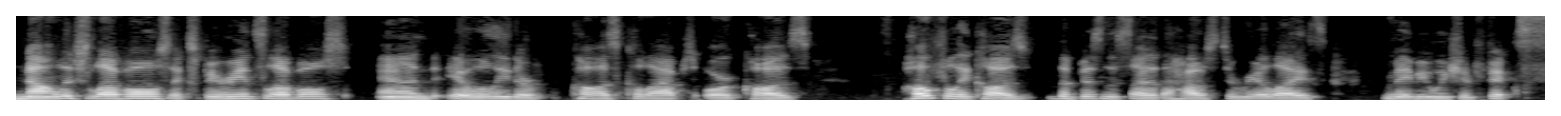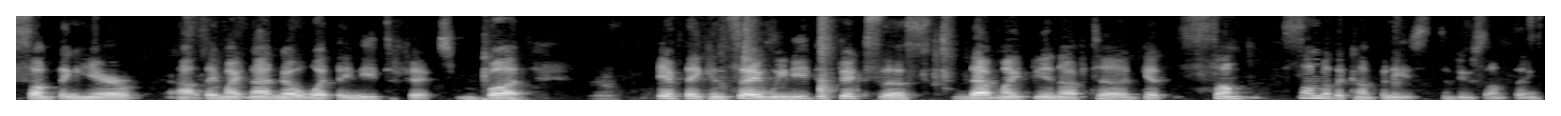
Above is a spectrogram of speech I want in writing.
knowledge levels, experience levels, and it will either cause collapse or cause, hopefully, cause the business side of the house to realize maybe we should fix something here. Uh, they might not know what they need to fix, but Yeah. if they can say we need to fix this, that might be enough to get some some of the companies to do something.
